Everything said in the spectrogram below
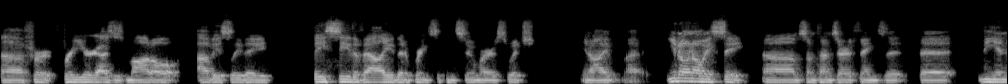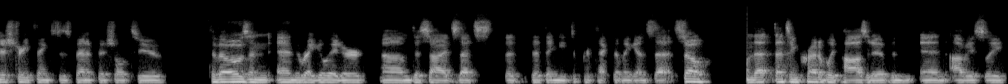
uh, for, for your guys' model. Obviously, they, they see the value that it brings to consumers, which, you know, I, I you don't always see. Um, sometimes there are things that, that the industry thinks is beneficial to to those and and the regulator um, decides that's that, that they need to protect them against that so that that's incredibly positive and and obviously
